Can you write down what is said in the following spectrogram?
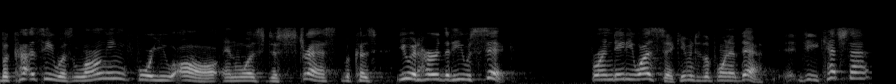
Because he was longing for you all and was distressed because you had heard that he was sick. For indeed he was sick, even to the point of death. Do you catch that?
